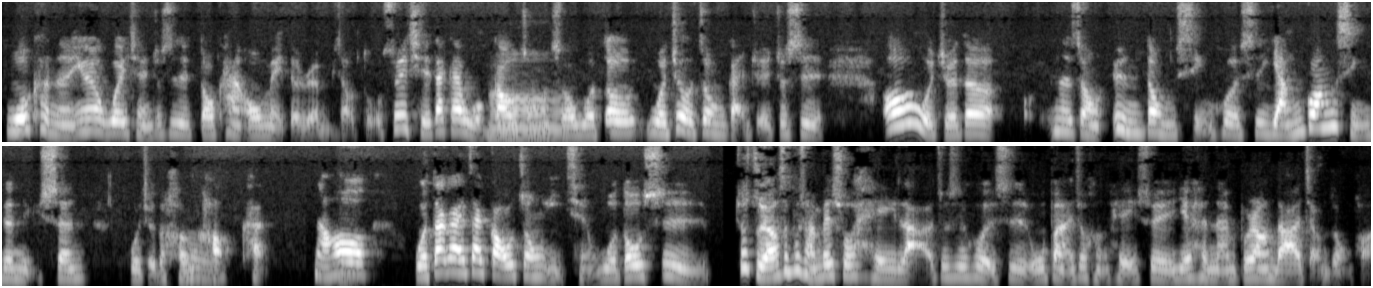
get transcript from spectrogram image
我可能因为我以前就是都看欧美的人比较多，所以其实大概我高中的时候，我都、哦、我就有这种感觉，就是哦，我觉得那种运动型或者是阳光型的女生，我觉得很好看。嗯、然后我大概在高中以前，我都是就主要是不想被说黑啦，就是或者是我本来就很黑，所以也很难不让大家讲这种话。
